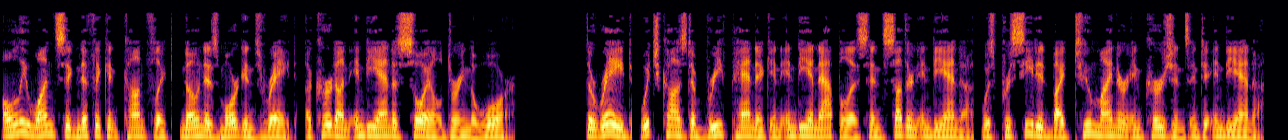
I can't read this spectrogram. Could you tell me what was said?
Only one significant conflict, known as Morgan's Raid, occurred on Indiana soil during the war. The raid, which caused a brief panic in Indianapolis and southern Indiana, was preceded by two minor incursions into Indiana.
